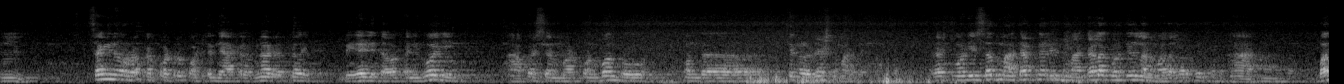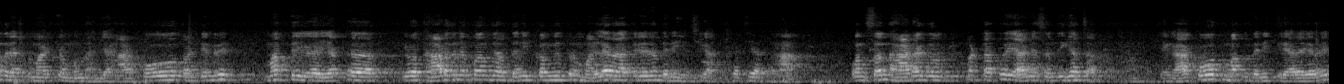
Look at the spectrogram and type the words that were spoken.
ಹ್ಞೂ ಸಂಗಿನವ್ರು ರೊಕ್ಕ ಕೊಟ್ಟರು ಕೊಟ್ಟಿದ್ದು. ಯಾಕೆ ನೋಡಿ ಅಂತೇಳಿ ಹೇಳಿ ದವಾಖಾನಿಗೆ ಹೋಗಿ ಆಪರೇಷನ್ ಮಾಡ್ಕೊಂಡು ಬಂದು ಒಂದು ತಿಂಗಳು ರೆಸ್ಟ್ ಮಾಡಿದೆ. ರೆಸ್ಟ್ ಮಾಡಿ ಸದ್ ಮಾತಾಡ್ತೀನಿ ರೀ ಮಾತಾಡಕ್ಕೆ ಬರ್ತಿದ್ದಿಲ್ಲ ನಾನು ಮೊದಲು ಬರ್ತೀನಿ ಹಾಂ. ಬಂದು ರೆಸ್ಟ್ ಮಾಡ್ಕೊಂಡು ಮುಂದೆ ಹಂಗೆ ಹಾಡ್ಕೋತೀನಿ ರೀ ಮತ್ತೆ ಈಗ ಎಕ್ಕ ಇವತ್ತು ಹಾಡದನಪ್ಪ ಅಂದ್ರೆ ದನಿ ಕಮ್ಮಿ ಇದ್ರೆ ಮಳೆ ರಾತ್ರಿ ದನಿ ಹೆಚ್ಚಿಗೆ ಹಾಂ. ಒಂದು ಸಂದ್ ಹಾಡಾಗ ಮಟ್ಟ ಆತು ಎರಡನೇ ಸಂದಿಗೆ ಹೆಚ್ಚ ಹಿಂಗೆ ಹಾಕೋತ್ ಮತ್ತೆ ದನಿ ಕ್ಲಿಯರ್ ಆಗ್ಯಾದ್ರಿ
